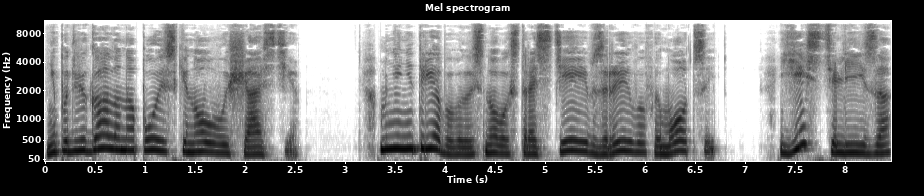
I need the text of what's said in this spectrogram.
не подвигала на поиски нового счастья. Мне не требовалось новых страстей, взрывов, эмоций. Есть Лиза.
